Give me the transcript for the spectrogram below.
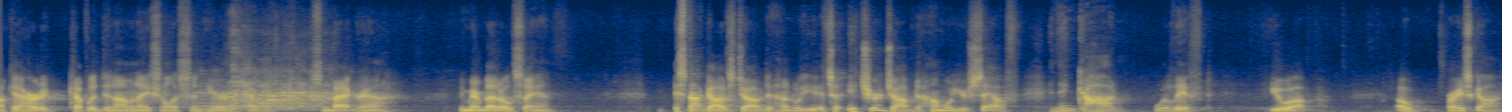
Okay, I heard a couple of denominationalists in here, have some background. You remember that old saying? It's not God's job to humble you, it's, a, it's your job to humble yourself, and then God will lift you up. Oh, praise God.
